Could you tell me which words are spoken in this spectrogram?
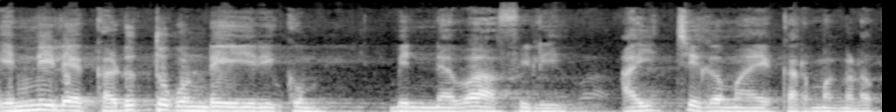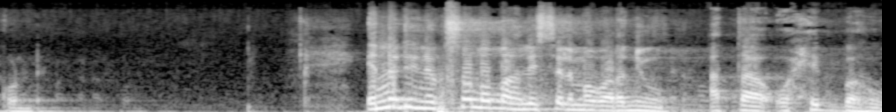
എന്നിലേക്ക് അടുത്തുകൊണ്ടേയിരിക്കും. ബിൻ നവാഫിലി ഐച്ഛികമായ കർമ്മങ്ങളെ കൊണ്ട് എന്നിട്ട് നബ്സല്ലാ അലൈഹി സ്വലമ പറഞ്ഞു അത്ത ഒഹിബഹു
